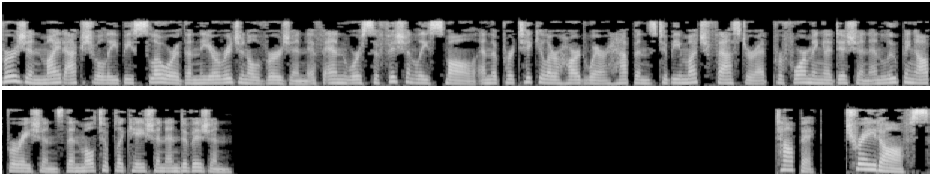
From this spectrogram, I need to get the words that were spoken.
version might actually be slower than the original version if n were sufficiently small and the particular hardware happens to be much faster at performing addition and looping operations than multiplication and division. Trade-offs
